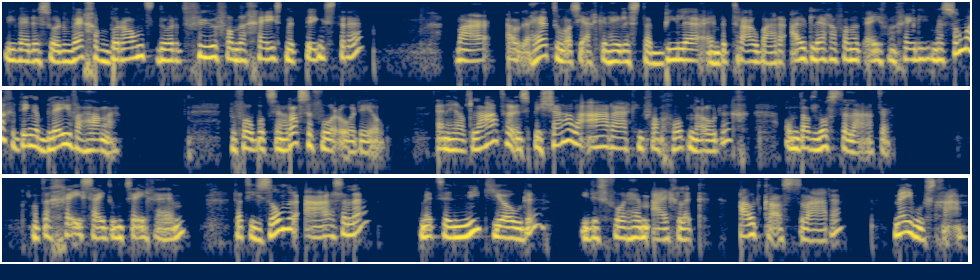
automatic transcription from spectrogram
die werden soort weggebrand door het vuur van de geest met Pinksteren. Maar uh, hè, toen was hij eigenlijk een hele stabiele en betrouwbare uitlegger van het evangelie. Maar sommige dingen bleven hangen. Bijvoorbeeld zijn rassenvooroordeel. En hij had later een speciale aanraking van God nodig om dat los te laten. Want de geest zei toen tegen hem dat hij zonder aarzelen met de niet-Joden, die dus voor hem eigenlijk outcasts waren, mee moest gaan.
